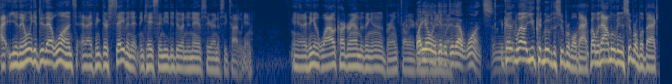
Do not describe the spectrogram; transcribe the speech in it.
I, you know, they only get to do that once, and I think they're saving it in case they need to do it in an AFC or NFC title game. And I think in the wild card round, the thing, eh, the Browns probably are. Why do you only get anyway. to do that once? I mean, because like... well, you could move the Super Bowl back, but without moving the Super Bowl back,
